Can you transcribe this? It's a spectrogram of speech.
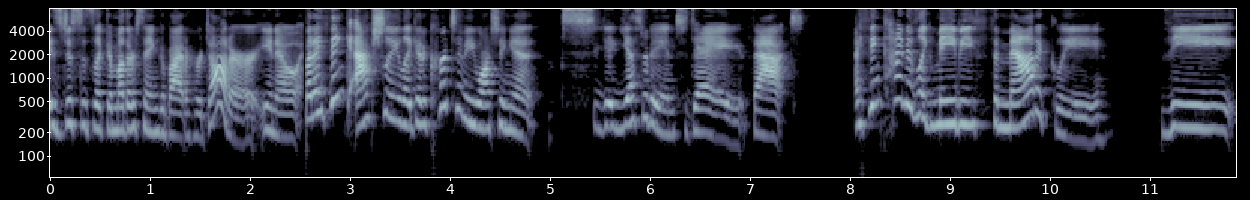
is just it's like a mother saying goodbye to her daughter. You know, but I think actually, like it occurred to me watching it t- yesterday and today that I think kind of like maybe thematically the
